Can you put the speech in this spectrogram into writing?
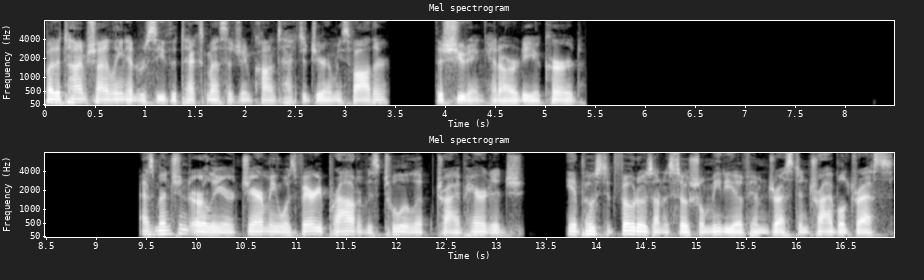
By the time Shailene had received the text message and contacted Jeremy's father, the shooting had already occurred. As mentioned earlier, Jeremy was very proud of his Tulalip tribe heritage. He had posted photos on his social media of him dressed in tribal dress.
